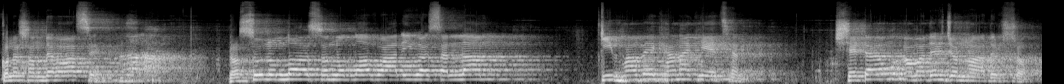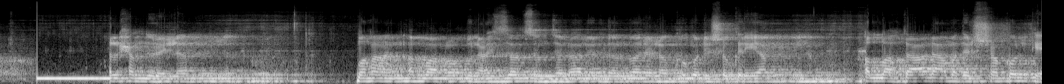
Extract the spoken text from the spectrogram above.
কোনো সন্দেহ আছে? রসুল্লাহ সাল্লাহ আলী আসাল্লাম কীভাবে খানা খেয়েছেন, সেটাও আমাদের জন্য আদর্শ। আলহামদুলিল্লাহ। মহান আল্লাহ রব্বুল ইজ্জত জুল জালালের দরবারে লক্ষ কোটি শুকরিয়া। আল্লাহ আমাদের সকলকে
